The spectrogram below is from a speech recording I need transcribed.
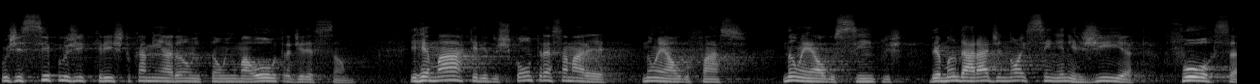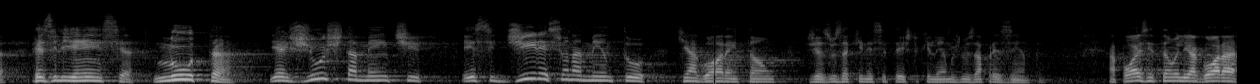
os discípulos de Cristo caminharão então em uma outra direção. E remar, queridos, contra essa maré não é algo fácil, não é algo simples, demandará de nós sim energia, força, resiliência, luta, e é justamente esse direcionamento que agora então Jesus aqui nesse texto que lemos nos apresenta. Após então ele agora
